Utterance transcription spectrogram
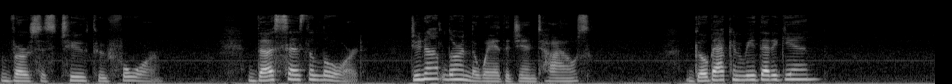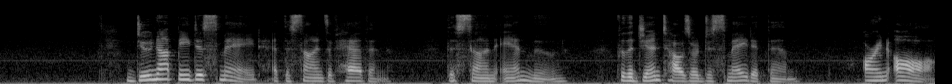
verses 2 through 4. Thus says the Lord Do not learn the way of the Gentiles. Go back and read that again. Do not be dismayed at the signs of heaven, the sun and moon, for the Gentiles are dismayed at them, are in awe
